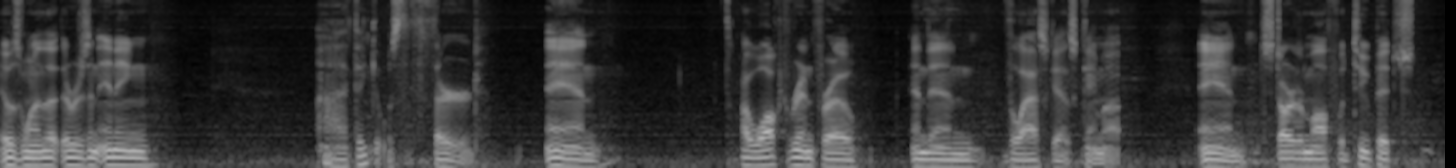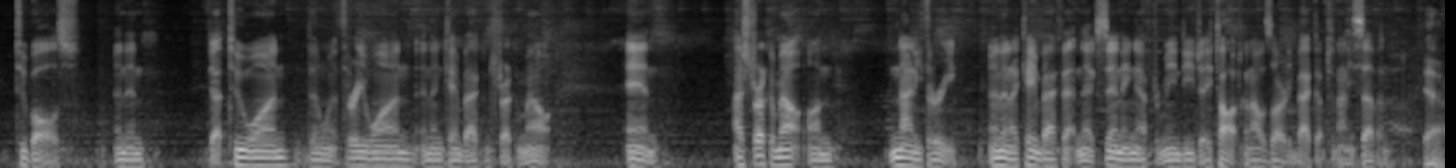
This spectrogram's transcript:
it was one of the there was an inning. I think it was the third, and I walked Renfroe, and then Velazquez came up, and started him off with two pitch, two balls, and then got two one, then went three one, and then came back and struck him out, and I struck him out on ninety three, and then I came back that next inning after me and DJ talked, and I was already back up to ninety seven. Yeah.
